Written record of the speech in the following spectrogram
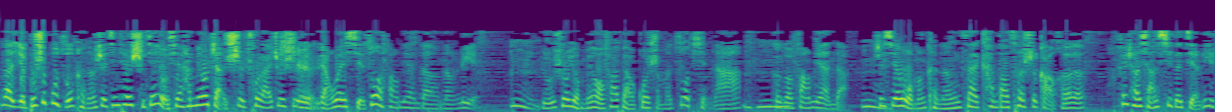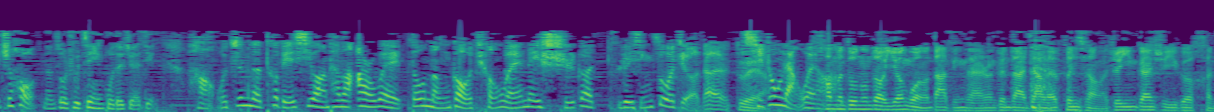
那也不是不足，可能是今天时间有限，还没有展示出来，就是两位写作方面的能力。嗯，比如说有没有发表过什么作品啊，各个方面的，这些我们可能在看到测试稿和非常详细的简历之后，能做出进一步的决定。好，我真的特别希望他们二位都能够成为那十个旅行作者的其中两位啊，他们都能到央广的大平台上跟大家来分享了，这应该是一个很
